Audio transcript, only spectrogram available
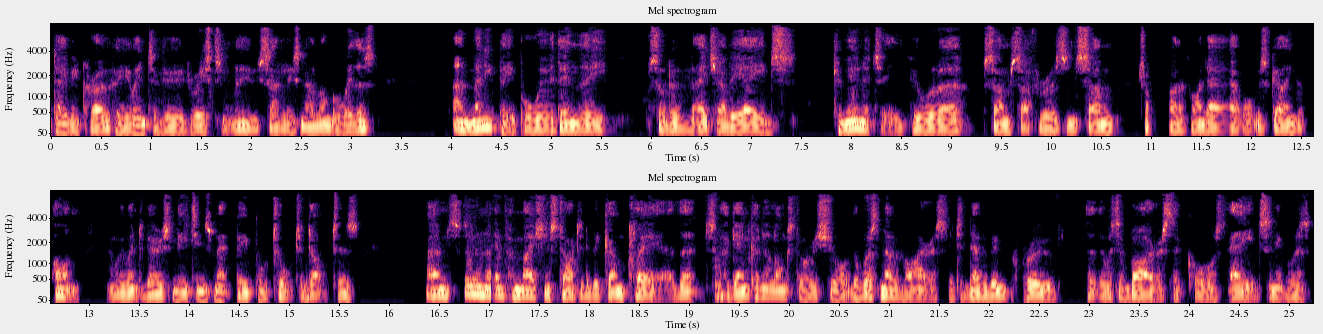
David Crowe, who you interviewed recently, who sadly is no longer with us, and many people within the sort of HIV AIDS community who were some sufferers and some trying to find out what was going on. And we went to various meetings, met people, talked to doctors, and soon information started to become clear that, again, cutting a long story short, there was no virus. It had never been proved that there was a virus that caused AIDS. And it was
